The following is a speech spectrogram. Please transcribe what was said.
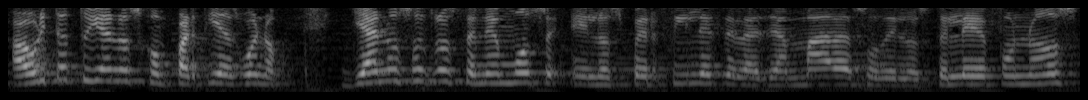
Ahorita tú ya nos compartías, bueno, ya nosotros tenemos en los perfiles de las llamadas o de los teléfonos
